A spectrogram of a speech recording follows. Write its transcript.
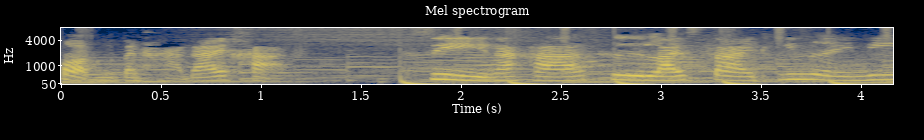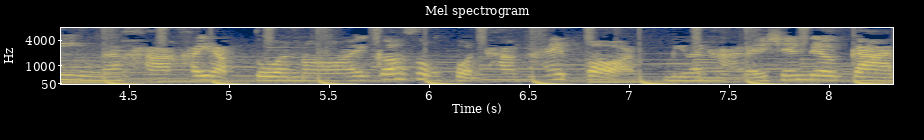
ปอดมีปัญหาได้ค่ะ 4. นะคะคือไลฟ์สไตล์ที่เหนื่อยนิ่งนะคะ ขยับตัวน้อยก็ส่งผลทำให้ปอดมีปัญหาได้เช่นเดียวกัน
